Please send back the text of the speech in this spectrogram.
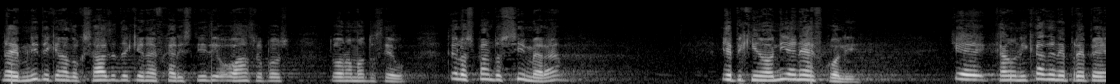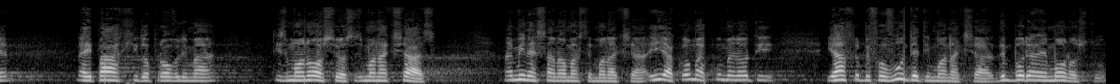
να εμνείται και να δοξάζεται και να ευχαριστεί ο άνθρωπος το όνομα του Θεού. Τέλος πάντων σήμερα η επικοινωνία είναι εύκολη και κανονικά δεν έπρεπε να υπάρχει το πρόβλημα της μονόσεως, της μοναξιάς. Να μην αισθανόμαστε μοναξιά. Ή ακόμα ακούμε ότι οι άνθρωποι φοβούνται τη μοναξιά. Δεν μπορεί να είναι μόνος του.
